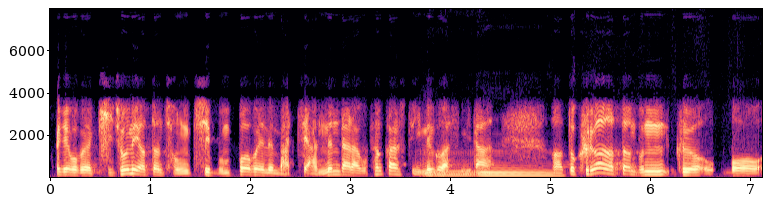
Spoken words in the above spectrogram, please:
어떻게 보면 기존의 어떤 정치 문법에는 맞지 않는다라고 평가할 수도 있는 것 같습니다. 음, 어, 또 그런 어떤 문, 그, 뭐,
